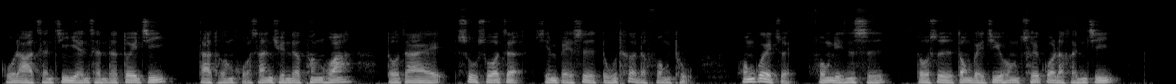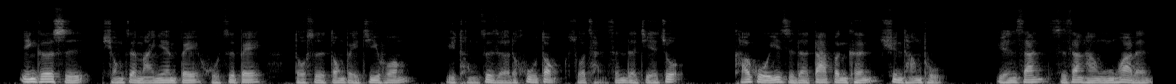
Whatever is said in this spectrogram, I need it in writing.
古老沉积岩层的堆积、大屯火山群的喷发，都在诉说着新北市独特的风土。风柜嘴、风林石都是东北季风吹过的痕迹。莺歌石、雄镇满烟碑、虎字碑。都是东北季风与统治者的互动所产生的杰作。考古遗址的大笨坑、训塘埔、圆山十三行文化人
